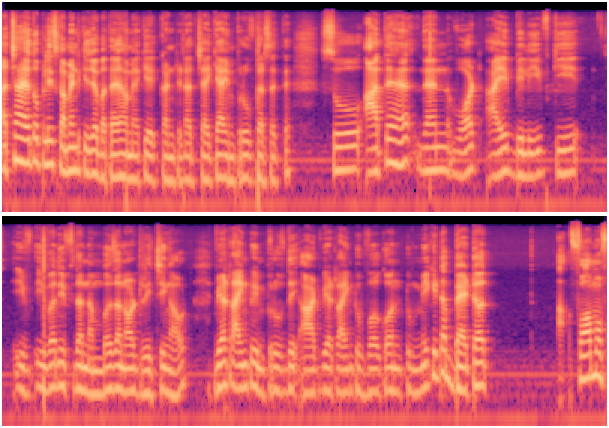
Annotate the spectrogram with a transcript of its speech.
अच्छा है तो प्लीज़ कमेंट कीजिए बताए हमें कि कंटेंट अच्छा है क्या इम्प्रूव कर सकते सो so, आते हैं देन वॉट आई बिलीव कि even if the numbers are not reaching out we are trying to improve the art we are trying to work on to make it a better form of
